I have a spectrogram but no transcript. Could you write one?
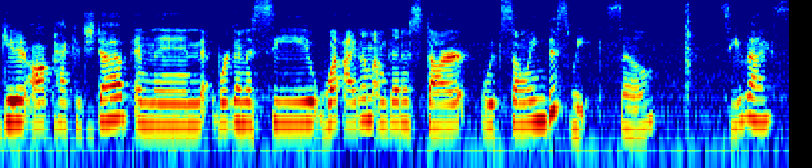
get it all packaged up and then we're gonna see what item I'm gonna start with sewing this week so see you guys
